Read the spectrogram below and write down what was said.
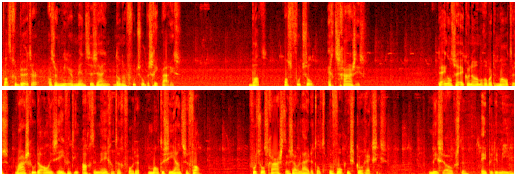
Wat gebeurt er als er meer mensen zijn dan er voedsel beschikbaar is? Wat als voedsel echt schaars is? De Engelse econoom Robert Malthus waarschuwde al in 1798 voor de Malthusiaanse val. Voedselschaarste zou leiden tot bevolkingscorrecties, misoogsten, epidemieën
